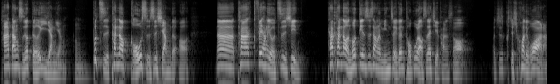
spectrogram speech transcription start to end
他当时就得意洋洋，嗯，不止看到狗屎是香的哦，那他非常有自信，他看到很多电视上的名嘴跟投顾老师在解盘的时候。就是就是看到我啦，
